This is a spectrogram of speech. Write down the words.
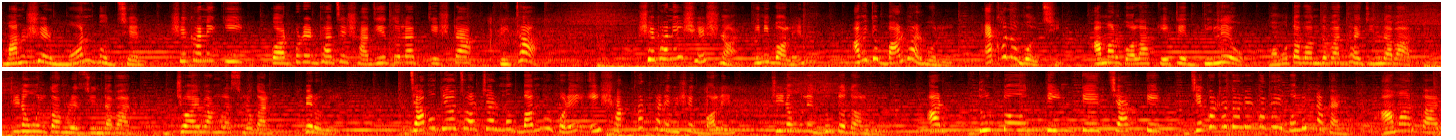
মানুষের মন বুঝছেন, সেখানে কি কর্পোরেট ধাঁচে সাজিয়ে তোলার চেষ্টা বৃথা? সেখানেই শেষ নয়। তিনি বলেন, আমি তো বারবার বলি, এখনও বলছি। আমার গলা কেটে দিলেও মমতা বন্দ্যোপাধ্যায় জিন্দাবাদ, তৃণমূল কংগ্রেস জিন্দাবাদ, জয় বাংলা স্লোগান বেরোবে। যাবতীয় চর্চার মুখ বন্ধ করে এই সাক্ষাৎকারে অভিষেক বলেন তৃণমূলের দুটো দল আর দুটো, তিনটে, চারটে, যে কটা দলের কথাই বলুন না কেন, আমার কাজ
